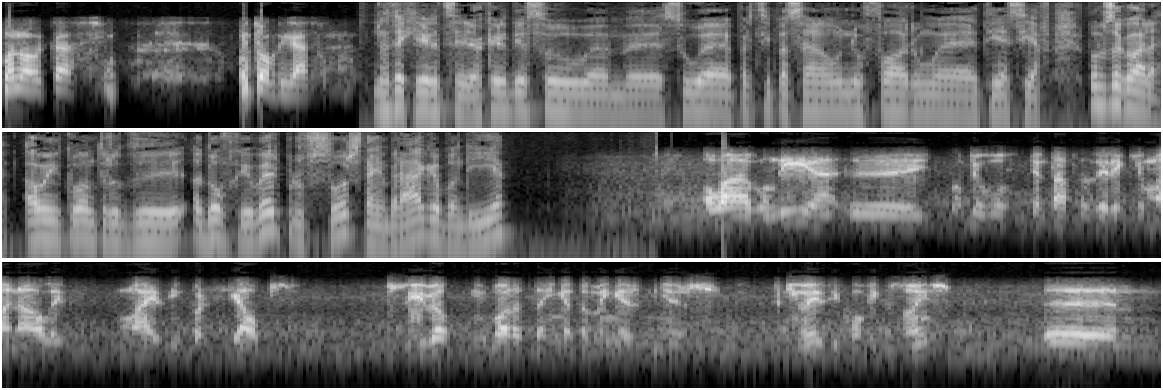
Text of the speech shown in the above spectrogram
Manuel Cássio, muito obrigado. Não tenho que agradecer, eu agradeço a sua participação no Fórum uh, TSF. Vamos agora ao encontro de Adolfo Ribeiro, professor, está em Braga, bom dia. Olá, bom dia. Uh, eu vou tentar fazer aqui uma análise mais imparcial possível, embora tenha também as minhas opiniões e convicções. Uh,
